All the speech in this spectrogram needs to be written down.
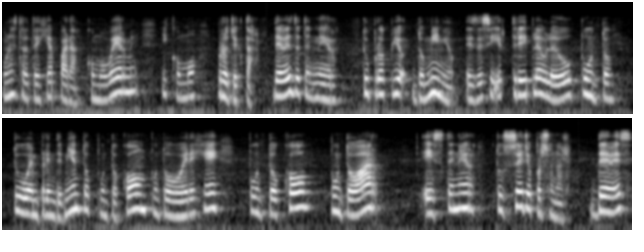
una estrategia para cómo verme y cómo proyectar. Debes de tener tu propio dominio, es decir, www.tuemprendimiento.com.org.co.ar es tener tu sello personal. Debes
